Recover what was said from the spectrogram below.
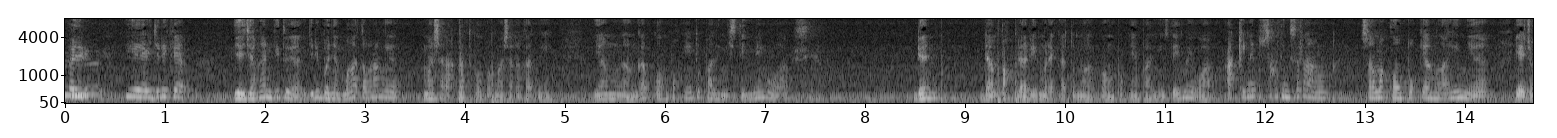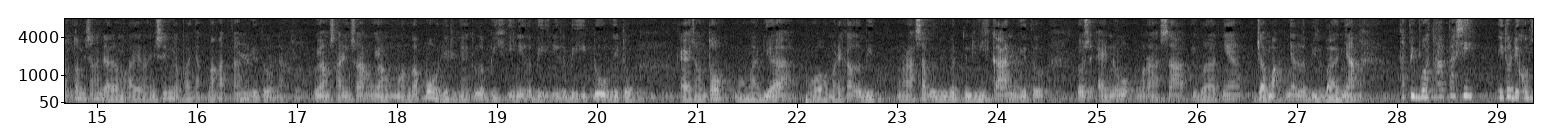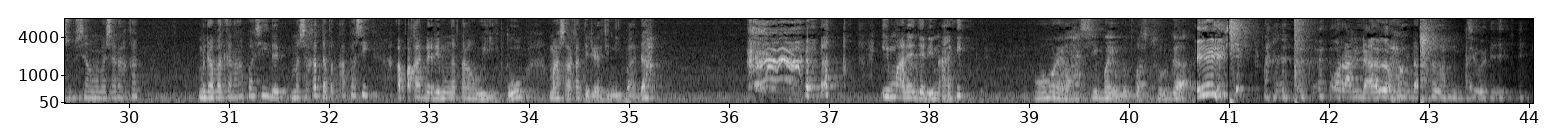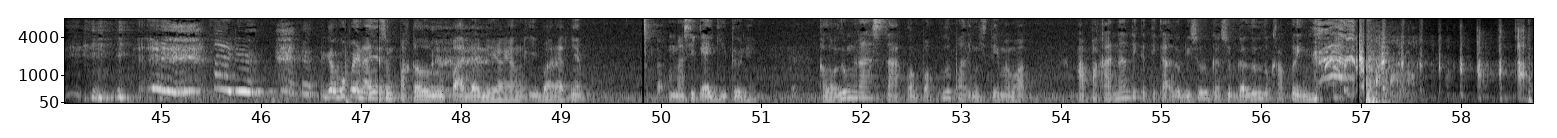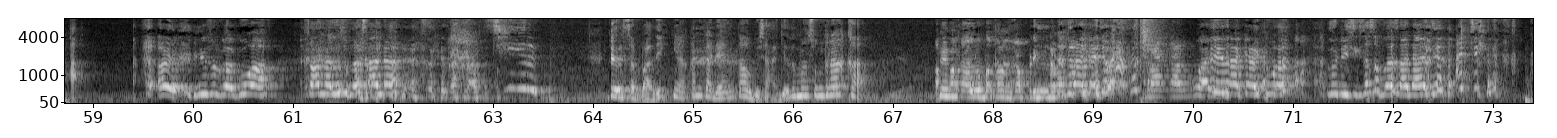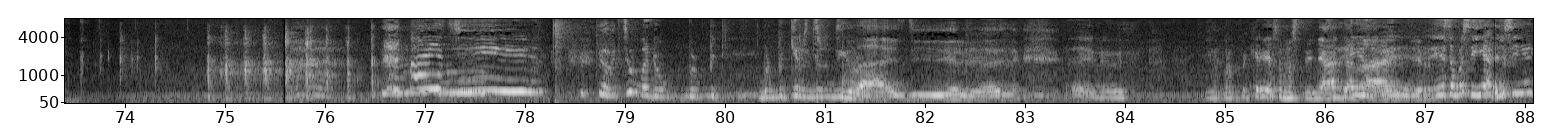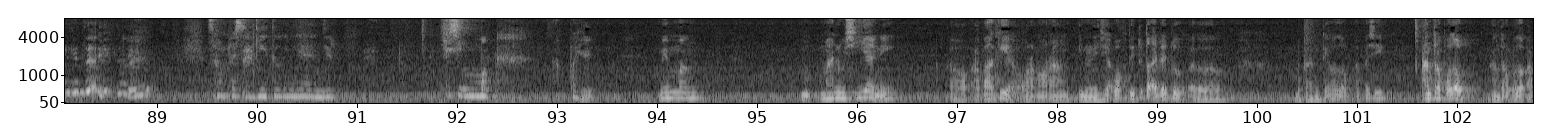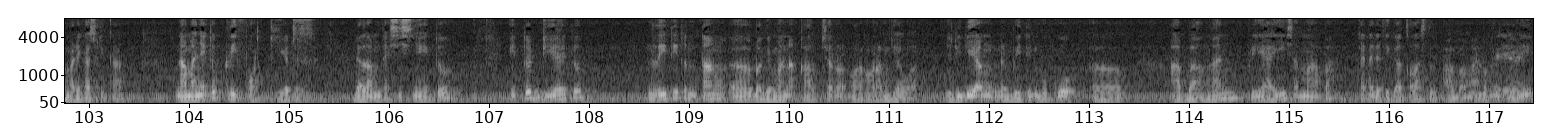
Aduh. Iya jadi kayak ya jangan gitu ya. Jadi banyak banget orang yang masyarakat kelompok masyarakat nih yang menganggap kelompoknya itu paling istimewa. Dan dampak dari mereka tuh menganggap kelompoknya paling istimewa akhirnya tuh saling serang sama kelompok yang lainnya. Ya contoh misalnya dalam aliran Islam ya banyak banget kan Iya, gitu. cuy. yang saling serang yang menganggap oh dirinya itu lebih ini lebih ini lebih itu gitu. Kayak contoh Muhammadiyah wah mereka lebih ngerasa lebih berpendidikan gitu. Terus NU ngerasa ibaratnya jamaahnya lebih banyak. Tapi buat apa sih? Itu dikonsumsi sama masyarakat mendapatkan apa sih? Dari masyarakat dapat apa sih? Apakah dari mengetahui itu masyarakat jadi rajin ibadah? Imannya jadi naik? Oh relasi bay buat masuk surga. Orang dalam. Orang dalam cuy. Aduh. Gak gue pengen nanya sumpah kalau lu pada nih ya yang ibaratnya masih kayak gitu nih. Kalau lu ngerasa kelompok lu paling istimewa apakah nanti ketika lu di surga surga lu lu kapling Eh, ini surga gua. Sana lu surga sana. Anjir. dan sebaliknya kan gak ada yang tahu bisa aja lu masuk neraka. Apakah lu bakal ngekapling neraka neraka juga neraka gua Di neraka gua. Lu disiksa sebelah sana aja. Anjir. Anjir. Ya, coba dong berpikir berpikir jernih lah anjir sih? aduh. Ya, berpikir ya semestinya aja Iya, lah anjir. Iya semestinya aja sih ya gitu Sampai segitunya anjir. Ya sih memang Apa ya? Memang Manusia nih oh, Apalagi ya orang-orang Indonesia Waktu itu tuh ada tuh eh, Bukan teolog Apa sih? Antropolog Antropolog Amerika Serikat. Namanya itu Clifford Geertz Dalam tesisnya itu Itu dia itu Neliti tentang eh, bagaimana culture orang-orang Jawa. Jadi dia yang nerbitin buku eh, Abangan, Priai sama apa? Kan ada tiga kelas tuh. Abangan, Priai,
